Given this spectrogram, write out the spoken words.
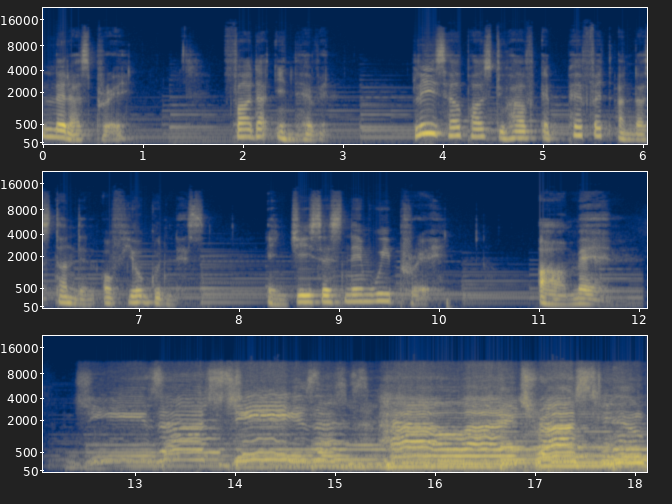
Let us pray. Father in heaven, please help us to have a perfect understanding of your goodness. In Jesus' name we pray. Amen. Jesus, Jesus, how I trust him,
